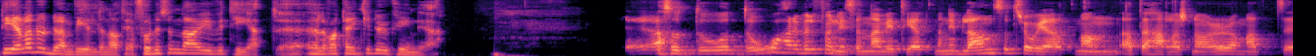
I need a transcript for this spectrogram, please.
Delar du den bilden att det har funnits en naivitet eh, eller vad tänker du kring det? Eh, alltså då och då har det väl funnits en naivitet men ibland så tror jag att, man, att det handlar snarare om att, eh,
